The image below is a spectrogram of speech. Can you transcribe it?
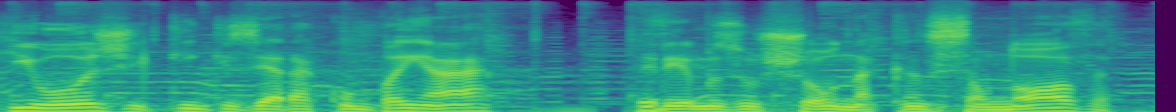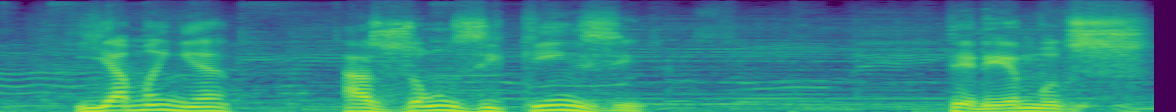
que hoje, quem quiser acompanhar, teremos o show na Canção Nova e amanhã, às 11h15, teremos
